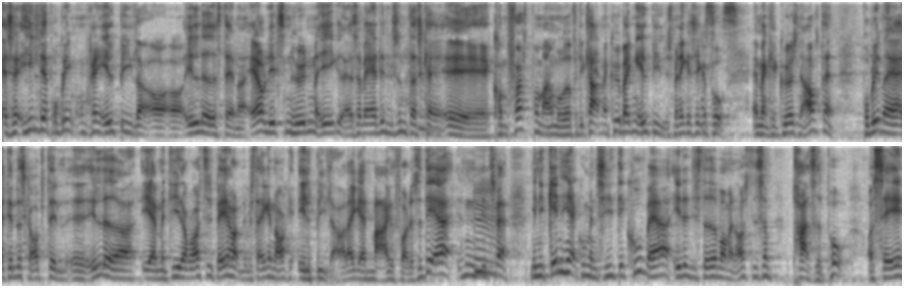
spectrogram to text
altså, hele det her problem omkring elbiler og, og elladestander er jo lidt sådan hønnen og ægget. Altså, hvad er det ligesom, der skal øh, komme først på mange måder? For det er klart, man køber ikke en elbil, hvis man ikke er sikker Præcis. på, at man kan køre sin afstand. Problemet er, at dem, der skal opstille øh, elladere, jamen, de er nok også tilbageholdende, hvis der ikke er nok elbiler, og der ikke er et marked for det. Så det er sådan mm. lidt svært. Men igen her kunne man sige, det kunne være et af de steder, hvor man også ligesom pressede på og sagde,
